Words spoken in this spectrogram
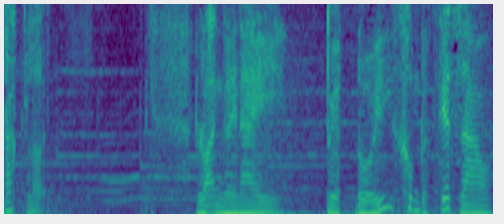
đắc lợi loại người này tuyệt đối không được kết giao,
